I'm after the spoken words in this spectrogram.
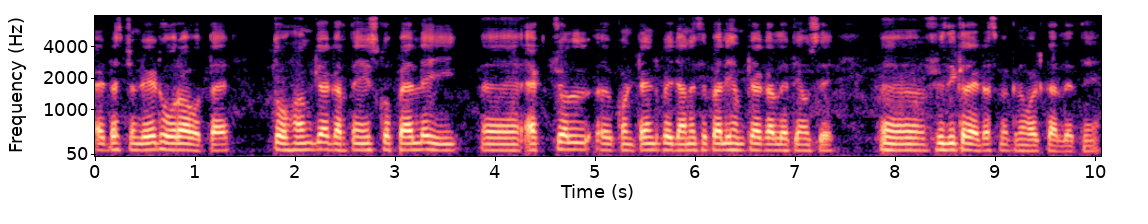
एड्रेस जनरेट हो रहा होता है तो हम क्या करते हैं इसको पहले ही एक्चुअल कंटेंट पे जाने से पहले हम क्या कर लेते हैं उसे फ़िज़िकल एड्रेस में कन्वर्ट कर लेते हैं।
